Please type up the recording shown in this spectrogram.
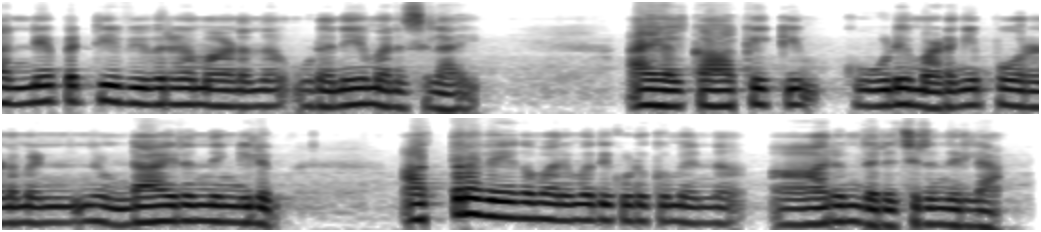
തന്നെ പറ്റിയ വിവരണമാണെന്ന് ഉടനെ മനസ്സിലായി. അയാൾ കാക്കയ്ക്കും കൂടെ മടങ്ങിപ്പോരണമെന്നുണ്ടായിരുന്നെങ്കിലും അത്ര വേഗം അനുമതി കൊടുക്കുമെന്ന് ആരും ധരിച്ചിരുന്നില്ല.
